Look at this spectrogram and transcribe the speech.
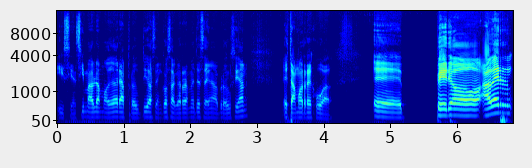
Y si encima hablamos de horas productivas en cosas que realmente se a producción, estamos rejugados. Pero haber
